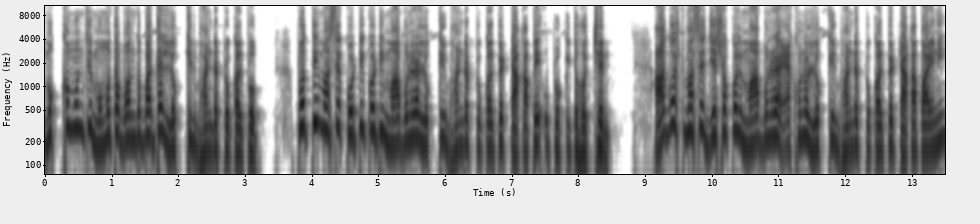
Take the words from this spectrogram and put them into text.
মুখ্যমন্ত্রী মমতা বন্দ্যোপাধ্যায় লক্ষ্মীর ভাণ্ডার প্রকল্প। প্রতি মাসে কোটি কোটি মা বোনেরা লক্ষ্মীর ভাণ্ডার প্রকল্পের টাকা পেয়ে উপকৃত হচ্ছেন। আগস্ট মাসে যে সকল মা বোনেরা এখনও লক্ষ্মীর ভাণ্ডার প্রকল্পের টাকা পায়নি,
